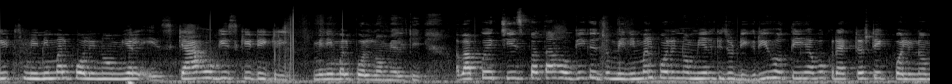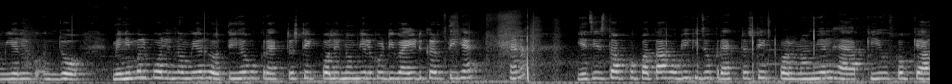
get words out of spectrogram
its minimal polynomial is क्या होगी इसकी डिग्री मिनिमल पोलिनोमियल की। अब आपको एक चीज़ पता होगी कि जो मिनिमल पोलिनोमियल की जो डिग्री होती है, वो करेक्टरिस्टिक पोलिनोमियल जो मिनिमल पोलिनोमियल होती है, वो करेक्टरिस्टिक पोलिनोमियल को डिवाइड करती है है ना? ये चीज़ तो आपको पता होगी कि जो करेक्टरिस्टिक पोलिनोमियल है आपकी, उसको क्या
